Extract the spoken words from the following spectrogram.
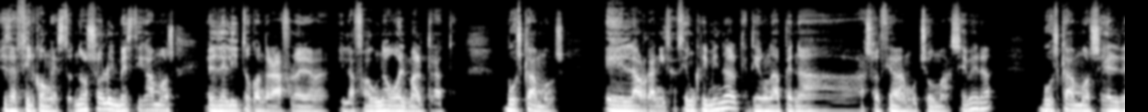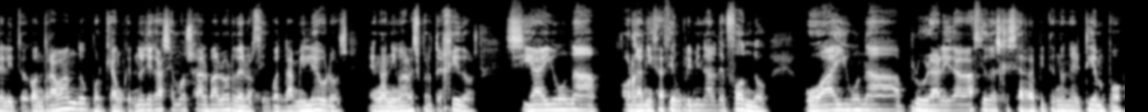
es decir, con esto, no solo investigamos el delito contra la flora y la fauna o el maltrato, buscamos eh, la organización criminal, que tiene una pena asociada mucho más severa, buscamos el delito de contrabando, porque aunque no llegásemos al valor de los 50.000 euros en animales protegidos, si hay una organización criminal de fondo o hay una pluralidad de acciones que se repiten en el tiempo,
